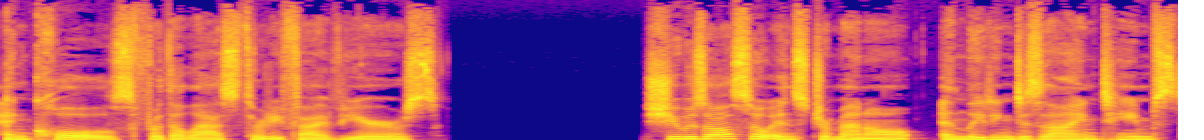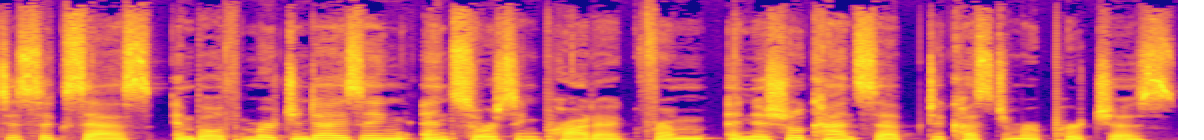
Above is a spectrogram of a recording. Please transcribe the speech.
and Kohl's for the last 35 years. She was also instrumental in leading design teams to success in both merchandising and sourcing product from initial concept to customer purchase.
